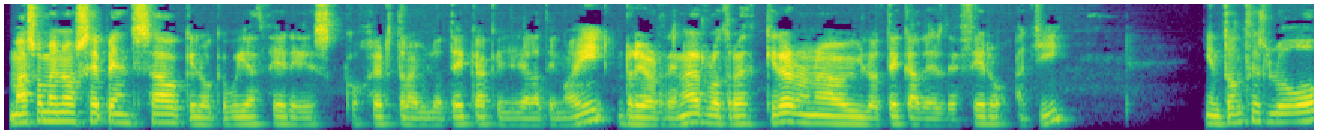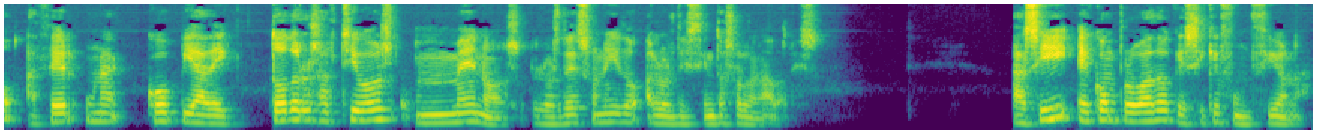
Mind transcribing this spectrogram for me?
Más o menos he pensado que lo que voy a hacer es coger toda la biblioteca que ya la tengo ahí, reordenarlo otra vez, crear una nueva biblioteca desde cero allí y entonces luego hacer una copia de todos los archivos menos los de sonido a los distintos ordenadores. Así he comprobado que sí que funciona,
